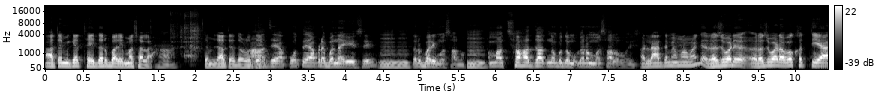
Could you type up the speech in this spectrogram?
આ તમે કે થઈ દરબારી મસાલા. હા. તમે જાતે દળો હા જે આ પોતે આપણે બનાવીએ છીએ દરબારી મસાલો. આમાં છ સાત જાતનો બધો ગરમ મસાલો હોય છે. એટલે આ તમે હમણાં કે રજવાડે રજવાડા વખતથી આ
